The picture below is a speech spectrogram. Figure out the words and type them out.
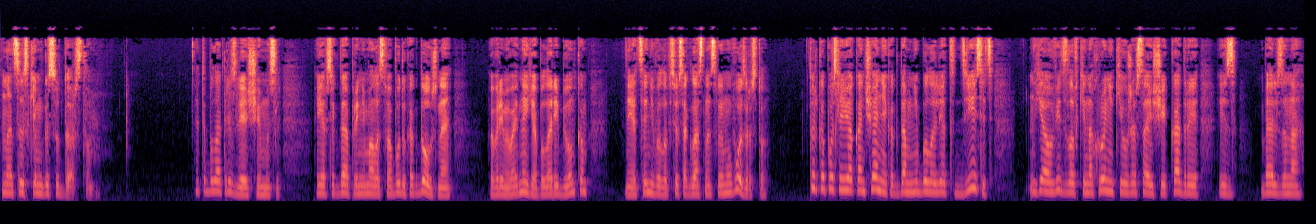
нацистским государством. Это была отрезвляющая мысль. Я всегда принимала свободу как должное. Во время войны я была ребенком и оценивала все согласно своему возрасту. Только после ее окончания, когда мне было лет десять, я увидела в кинохронике ужасающие кадры из Бельзена,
